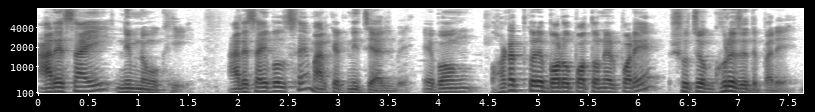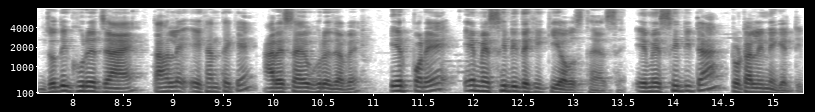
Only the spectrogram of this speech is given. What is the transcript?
আরএসআই নিম্নমুখী। আরএসআই বলছে মার্কেট নিচে আসবে এবং হঠাৎ করে বড় পতনের পরে সূচক ঘুরে যেতে পারে। যদি ঘুরে যায়, তাহলে এখান থেকে আরএসআইও ঘুরে যাবে। এরপরে এমএসিডি দেখি কি অবস্থায় আছে। এমএসিডিটা টোটালি নেগেটিভ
